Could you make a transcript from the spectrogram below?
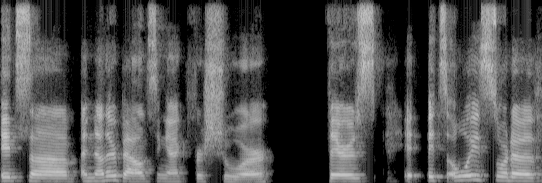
it's uh, another balancing act for sure. There's, it, it's always sort of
